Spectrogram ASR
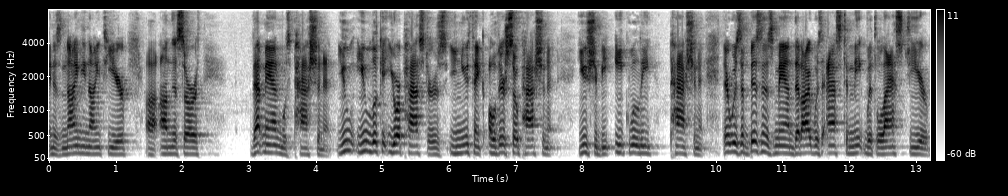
in his 99th year uh, on this earth. That man was passionate. You, you look at your pastors and you think, oh, they're so passionate. You should be equally passionate. There was a businessman that I was asked to meet with last year.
